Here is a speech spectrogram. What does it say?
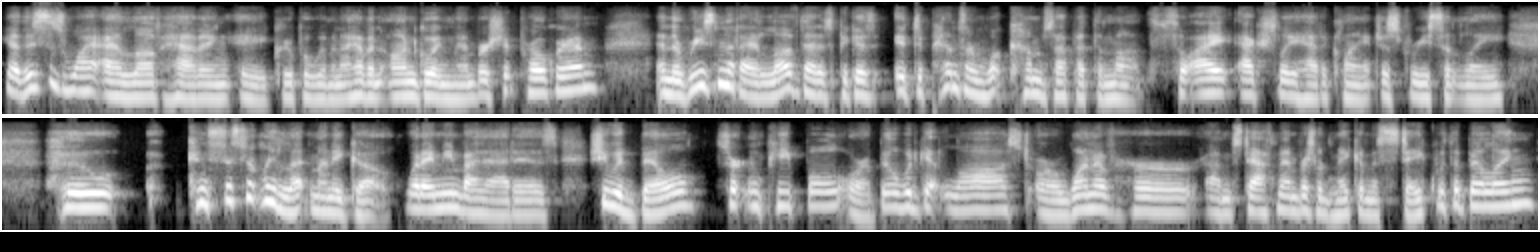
yeah, this is why I love having a group of women. I have an ongoing membership program. And the reason that I love that is because it depends on what comes up at the month. So I actually had a client just recently who consistently let money go. What I mean by that is she would bill certain people, or a bill would get lost, or one of her um, staff members would make a mistake with the billing,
